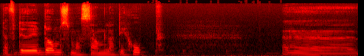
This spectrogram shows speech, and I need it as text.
Därför det är de som har samlat ihop eh,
